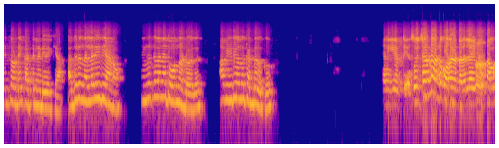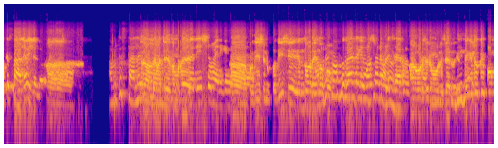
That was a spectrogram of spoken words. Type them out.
എടുത്തോണ്ടേ കട്ടിലടി വെക്കുക അതൊരു നല്ല രീതിയാണോ? നിങ്ങൾക്ക് തന്നെ തോന്നുന്നുണ്ടോ അത്? ആ വീഡിയോ ഒന്ന് കണ്ടു നോക്കൂ. എനിക്ക് കിട്ടിയ. സ്വിച്ച് ഉണ്ട് കുറെ ഉണ്ട്. അതല്ലേ നമുക്ക് സ്ഥലമില്ലല്ലോ. അവർക്ക് സ്ഥലം മറ്റേ നമ്മുടെ പ്രതീക്ഷ പ്രതീക്ഷ എന്ത് പറയുന്നു കുറച്ചുകൂടെ വിളിച്ചായിരുന്നു. ആ കുറച്ചു വിളിച്ചായിരുന്നു. എന്തെങ്കിലുമൊക്കെ ഇപ്പം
